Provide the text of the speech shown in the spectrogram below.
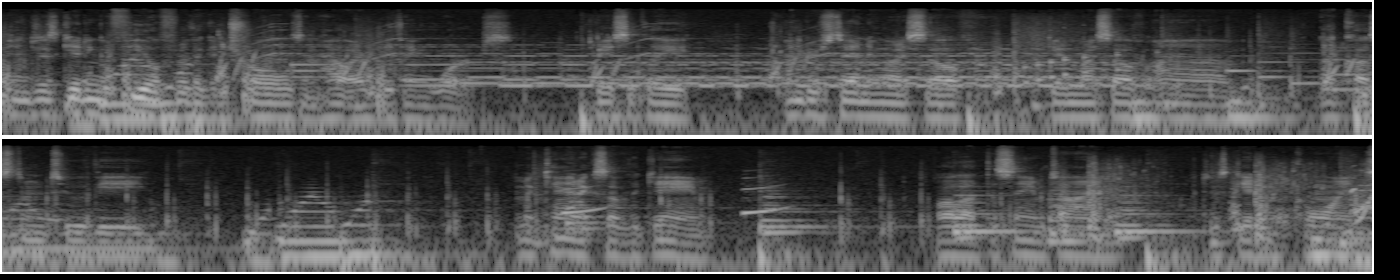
And just getting a feel for the controls and how everything works. Basically, understanding myself, getting myself um, accustomed to the mechanics of the game, while at the same time just getting coins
